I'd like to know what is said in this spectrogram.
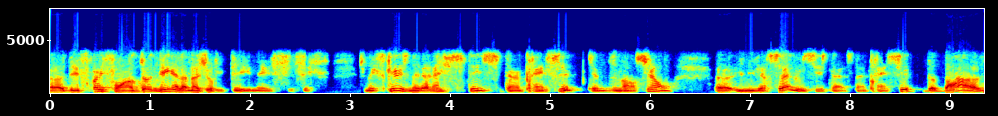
Euh, des fois, il faut en donner à la majorité, mais je m'excuse, mais la laïcité, c'est un principe qui a une dimension euh, universelle aussi. C'est un, un, principe de base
